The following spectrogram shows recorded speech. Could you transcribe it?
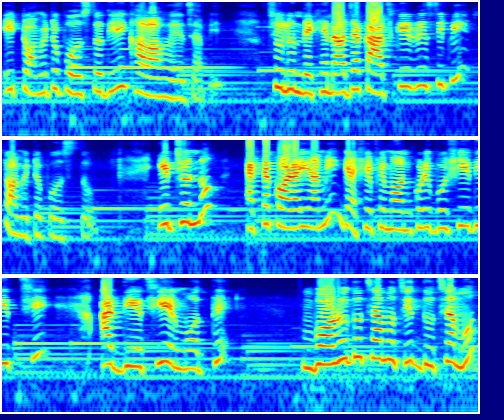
এই টমেটো পোস্ত দিয়েই খাওয়া হয়ে যাবে। চলুন দেখে নেওয়া যাক আজকের রেসিপি টমেটো পোস্ত। এর জন্য একটা কড়াই আমি গ্যাসের ফ্লেম অন করে বসিয়ে দিচ্ছি আর দিয়েছি এর মধ্যে বড় দু চামচের দু চামচ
